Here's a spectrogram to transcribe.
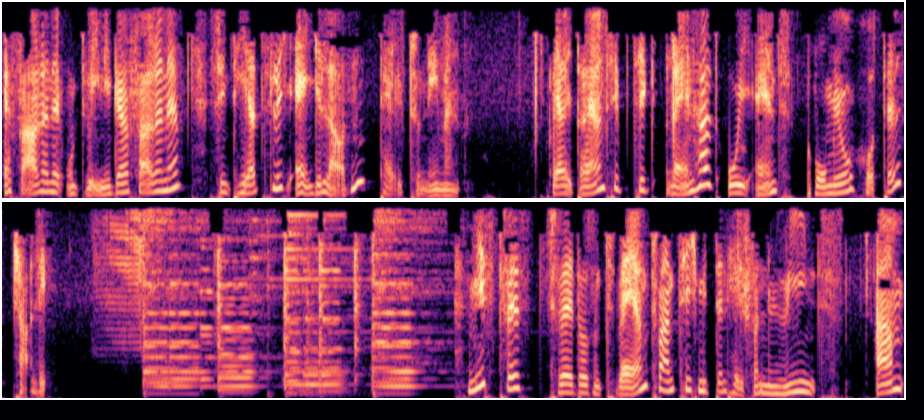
erfahrene und weniger erfahrene, sind herzlich eingeladen, teilzunehmen. Wäre 73 Reinhard OI1 Romeo Hotel Charlie. Mistfest 2022 mit den Helfern Wiens am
